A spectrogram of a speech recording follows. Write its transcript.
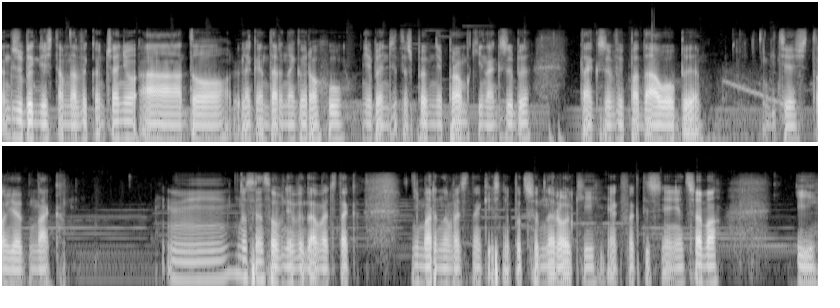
no, grzyby gdzieś tam na wykończeniu, a do legendarnego rochu nie będzie też pewnie promki na grzyby, także wypadałoby gdzieś to jednak mm, no sensownie wydawać, tak nie marnować na jakieś niepotrzebne rolki, jak faktycznie nie trzeba i,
